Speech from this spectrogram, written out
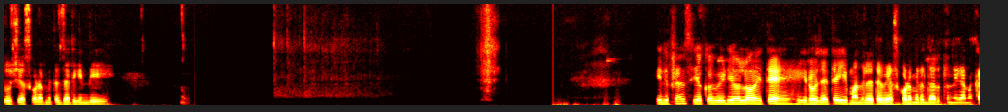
చూస్ చేసుకోవడం అయితే జరిగింది. ఇది ఫ్రెండ్స్ ఈ యొక్క వీడియోలో అయితే ఈరోజు అయితే ఈ మందులు అయితే వేసుకోవడం అయితే జరుగుతుంది కనుక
